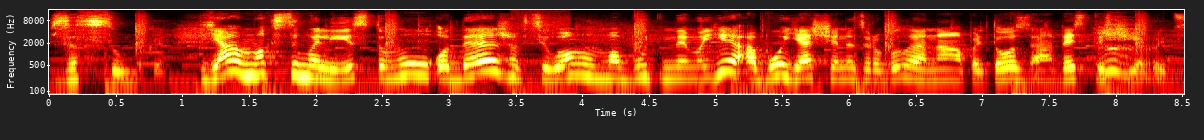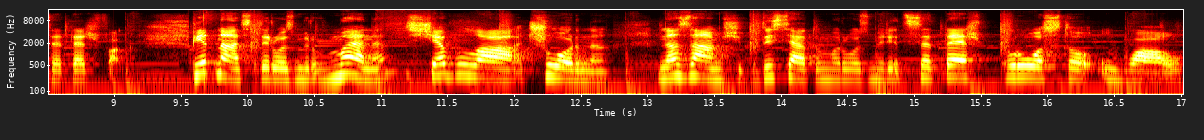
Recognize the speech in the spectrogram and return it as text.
за сумки. Я максималіст, тому одежа в цілому, мабуть, не моє, або я ще не заробила на пальто за 10 тисяч євро. І це теж факт. 15 розмір. В мене ще була чорна на замші в 10 розмірі. Це теж просто вау.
